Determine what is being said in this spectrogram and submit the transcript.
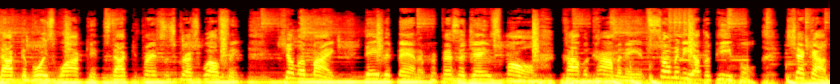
Dr. Boyce Watkins, Dr. Frances Cress Welsing, Killer Mike, David Banner, Professor James Small, Kaba Kamene, and so many other people. Check out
